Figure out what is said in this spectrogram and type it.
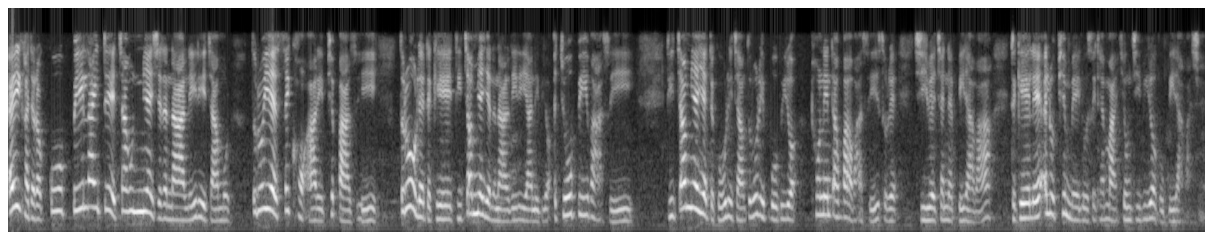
အဲ့ဒီခါကျတော့ကိုပေးလိုက်တဲ့ကြောက်မြတ်ယရနာလေးတွေကြောင့်မို့ သူတို့ရဲ့စိတ်ခွန်အားတွေဖြစ်ပါစေသူတို့လည်းတကယ်ဒီကြောက်မြတ်ယရနာလေးတွေကနေပြီးတော့အကျိုးပေးပါစေဒီကြောက်မြတ်ရဲ့တကူတွေကြောင့်သူတို့တွေပို့ပြီးတော့ထွန်းလင်းတောက်ပပါစေဆိုတဲ့ရည်ရွယ်ချက်နဲ့ပေးတာပါတကယ်လည်းအဲ့လိုဖြစ်မယ်လို့စိတ်ထဲမှာယုံကြည်ပြီးတော့ကိုပေးတာပါရှင်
